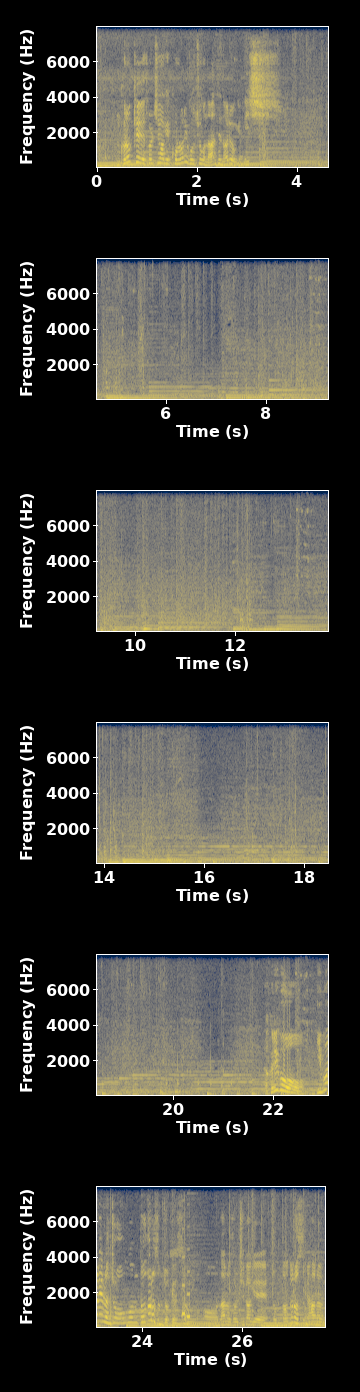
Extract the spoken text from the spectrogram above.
음, 그렇게 솔직하게 콜로니 구축은 나한테는 어려운 게 아니지. 아, 그리고 이번에는 조금 떠들었으면 좋겠어. 어, 나는 솔직하게 좀 떠들었으면 하는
